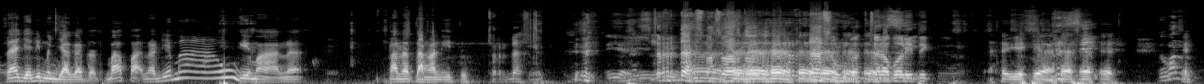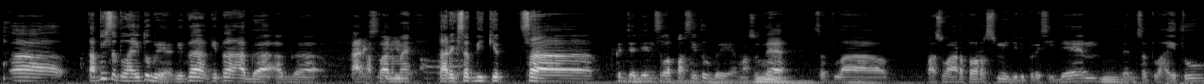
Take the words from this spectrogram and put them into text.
Saya jadi menjaga tetap bapak. Nah dia mau gimana? Tanda tangan itu. Cerdas kan? Iya, iya. Cerdas Pak Soeharto. Cerdas sumpah secara politik. Iya. Cuman eh, tapi setelah itu Be, ya, kita kita agak-agak Tarik apa sedikit. namanya? Tarik sedikit se- kejadian selepas itu Be ya. Maksudnya setelah Pak Soeharto resmi jadi presiden dan setelah itu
